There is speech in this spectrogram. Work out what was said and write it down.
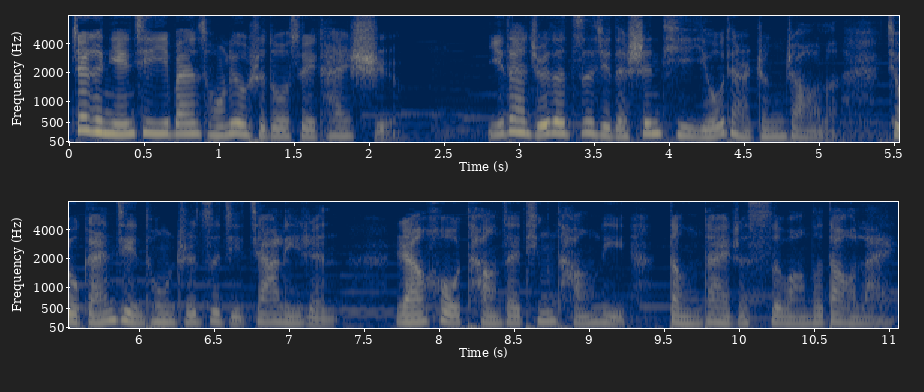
这个年纪一般从六十多岁开始。一旦觉得自己的身体有点征兆了，就赶紧通知自己家里人，然后躺在厅堂里等待着死亡的到来。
